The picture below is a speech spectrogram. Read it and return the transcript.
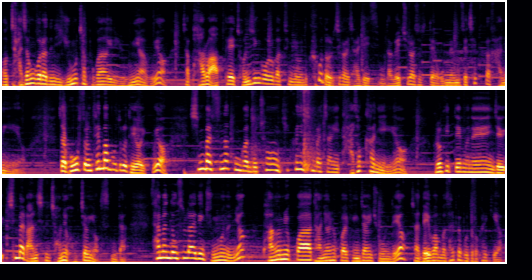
어, 자전거라든지 유모차 보관하기도 용이하고요. 자, 바로 앞에 전신 거울 같은 경우도 크고 널찍하게 잘 되어 있습니다. 외출하실 때 옷매무새 체크가 가능해요. 자, 고급스러운 템바보드로 되어 있고요. 신발 수납 공간도 총 키 큰 신발장이 다섯 칸이에요. 그렇기 때문에 이제 신발 많으시면 전혀 걱정이 없습니다. 삼연동 슬라이딩 중문은요, 방음 효과, 단열 효과에 굉장히 좋은데요. 자, 내부 한번 살펴보도록 할게요.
